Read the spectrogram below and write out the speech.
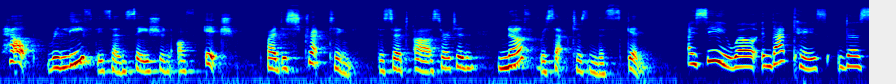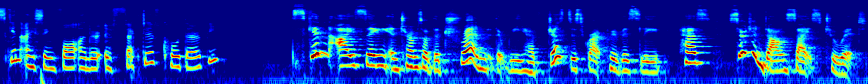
help relieve the sensation of itch by distracting the cert- uh, certain nerve receptors in the skin. I see. Well, in that case, does skin icing fall under effective cold therapy? Skin icing, in terms of the trend that we have just described previously, has certain downsides to it.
